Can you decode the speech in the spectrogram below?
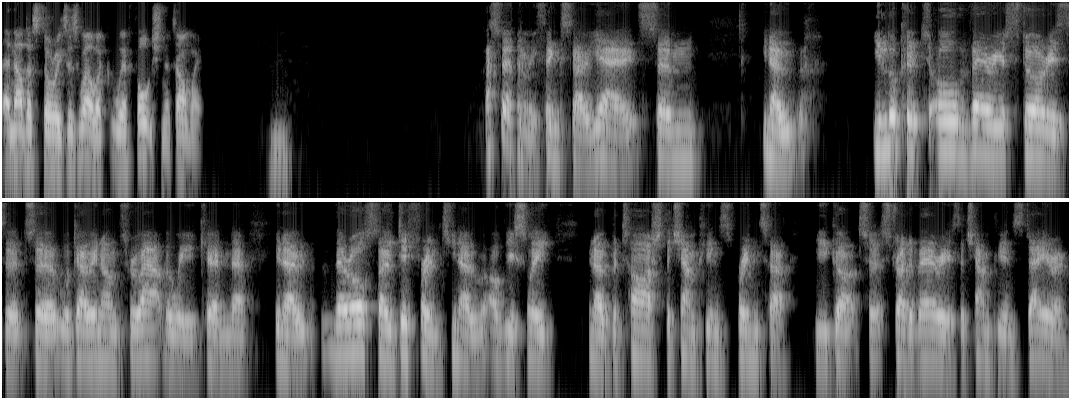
and other stories as well. We're, we're fortunate, aren't we? I certainly think so. Yeah, it's um, you know, you look at all the various stories that uh, were going on throughout the week, and uh, you know they're all so different. You know, obviously, you know Battaash, the champion sprinter. You got uh, Stradivarius, the champion stayer, and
